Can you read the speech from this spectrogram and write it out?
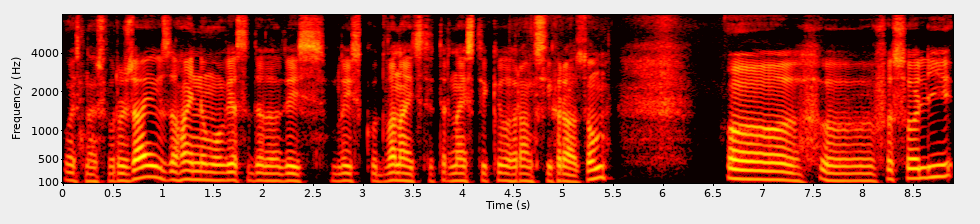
Ось наш врожай. В загальному висадили десь близько 12-13 кг всіх разом. Фасолі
